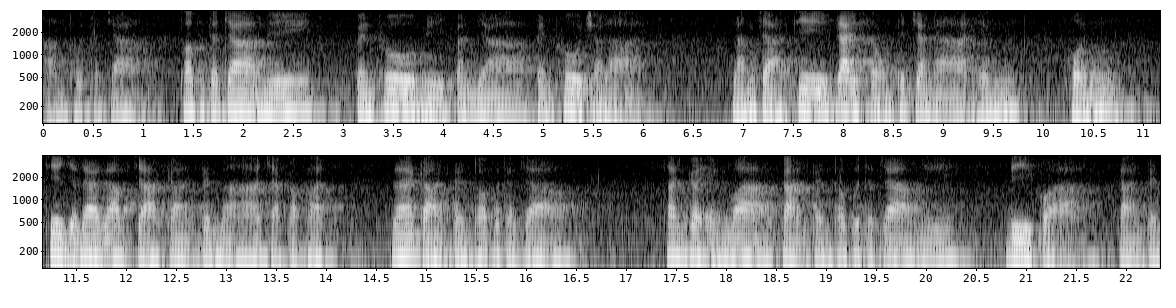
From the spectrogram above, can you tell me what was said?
สัมพุทธเจ้า พระพุทธเจ้านี้เป็นผู้มีปัญญาเป็นผู้ฉลาด หลังจากที่ได้ทรงพิจารณาเห็น ผลที่จะได้รับจากการเป็นมหาจักรพรรดิและการเป็นพระพุทธเจ้า ท่านก็เห็นว่าการเป็นพระพุทธเจ้านี้ดีกว่าการเป็น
